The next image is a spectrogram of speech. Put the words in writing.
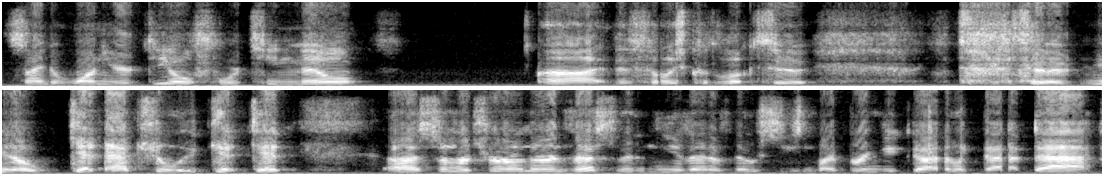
signed a one-year deal, 14 mil. Uh, the Phillies could look to, to you know, get actually get get uh, some return on their investment in the event of no season by bringing a guy like that back.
